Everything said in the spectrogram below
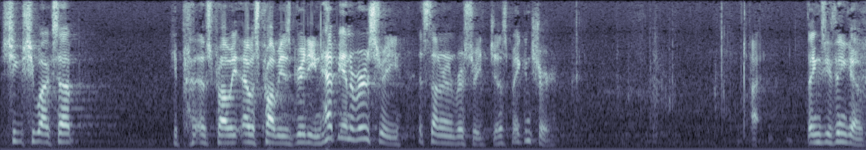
She, she walks up. He, that, was probably, that was probably his greeting. Happy anniversary. It's not an anniversary, just making sure. Uh, things you think of.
